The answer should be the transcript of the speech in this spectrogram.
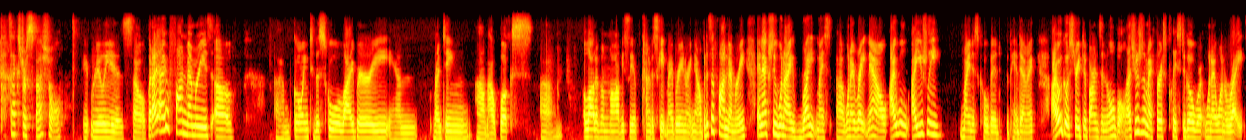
That's extra special. It really is. So, but I, I have fond memories of um, going to the school library and renting um, out books. Um, a lot of them obviously have kind of escaped my brain right now, but it's a fond memory. And actually, when I write my uh, when I write now, I will I usually minus COVID, the pandemic, I would go straight to Barnes and Noble. That's usually my first place to go when I want to write.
